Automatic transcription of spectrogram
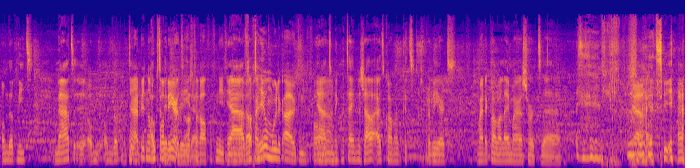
om dat niet na te. Om, om dat Ja, heb je het nog geprobeerd achteraf of niet? Ja, het wel zag er heel ik- moeilijk uit in ieder geval. Ja, toen ik meteen de zaal uitkwam, heb ik het geprobeerd. Maar er kwam alleen maar een soort. eh, Ja. het- ja.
